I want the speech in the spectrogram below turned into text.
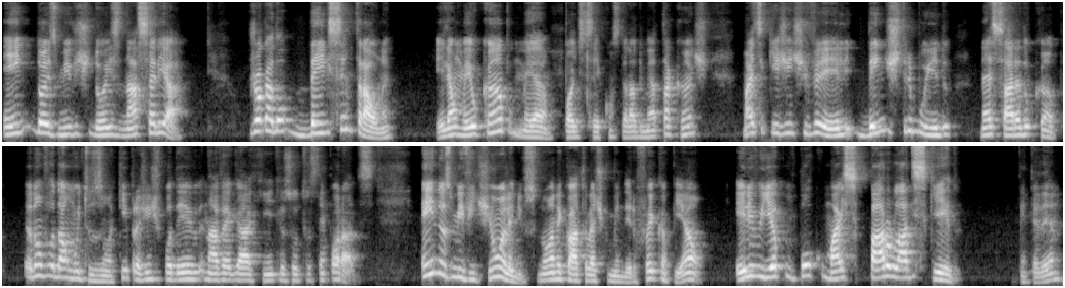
em 2022 na Série A. Jogador bem central, né? Ele é um meio campo, meia, pode ser considerado meio atacante, mas aqui a gente vê ele bem distribuído nessa área do campo. Eu não vou dar muito zoom aqui para a gente poder navegar aqui entre as outras temporadas. Em 2021, Lenilson, no ano que o Atlético Mineiro foi campeão, ele ia um pouco mais para o lado esquerdo, tá entendendo?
